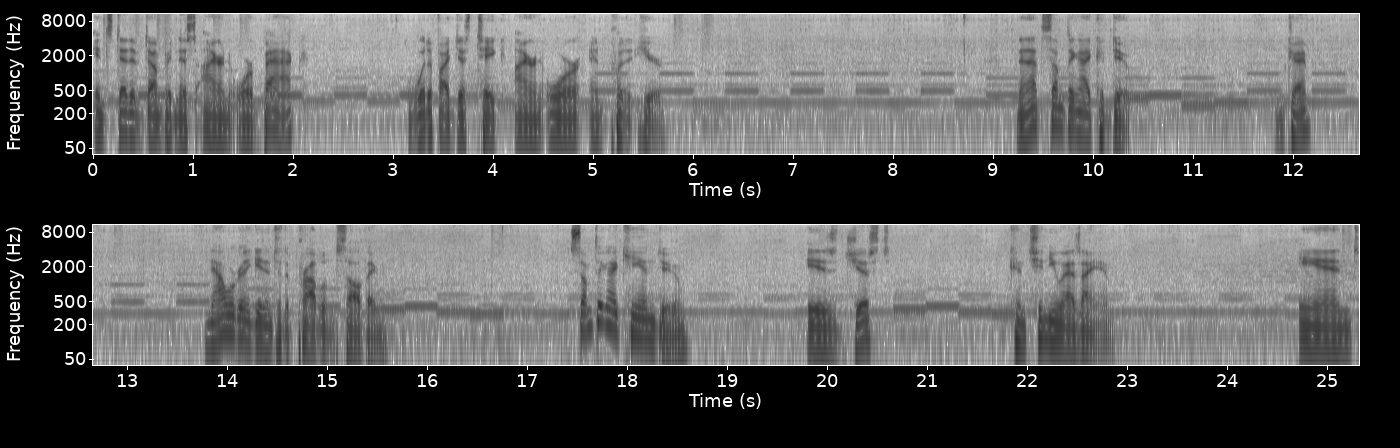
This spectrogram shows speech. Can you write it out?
Instead of dumping this iron ore back, what if I just take iron ore and put it here? Now that's something I could do. Okay? Now we're going to get into the problem solving. Something I can do is just continue as I am. And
